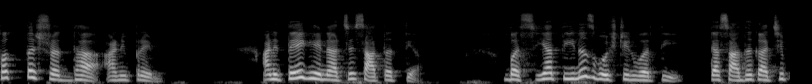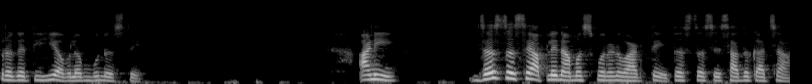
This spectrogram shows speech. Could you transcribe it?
फक्त श्रद्धा आणि प्रेम आणि ते घेण्याचे सातत्य. बस ह्या तीनच गोष्टींवरती त्या साधकाची प्रगती ही अवलंबून असते. आणि जसजसे आपले नामस्मरण वाढते तसतसे साधकाचा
